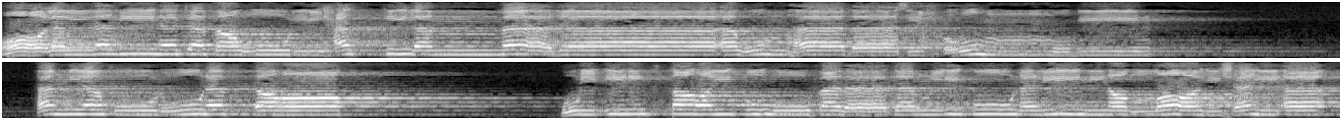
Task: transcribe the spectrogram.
قال الذين كفروا للحق لما جاءهم هذا سحر مبين. أم يقولون افتراه قل إن افتريته فلا تملكون لي من الله شيئا.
